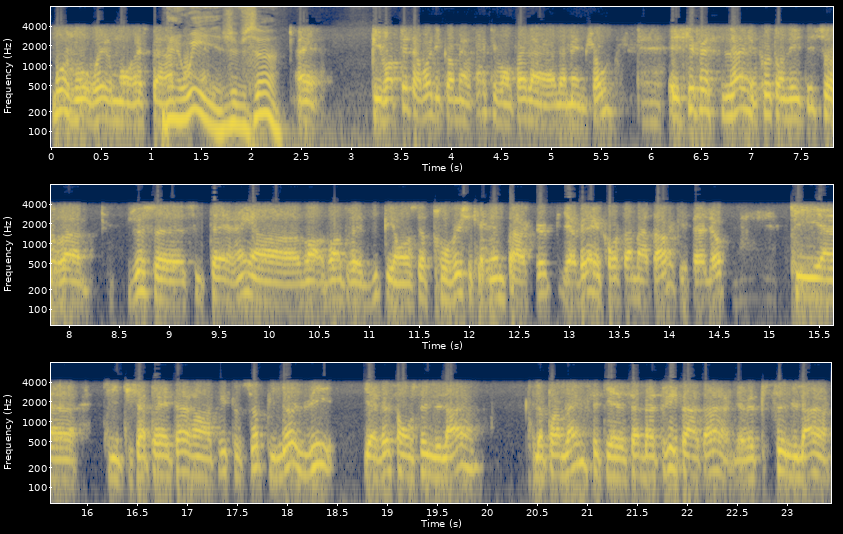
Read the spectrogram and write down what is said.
Moi, je vais ouvrir mon restaurant. Ben oui, j'ai vu ça. Hein? Puis il va peut-être avoir des commerçants qui vont faire la, même chose. Et ce qui est fascinant, écoute, on a été sur euh, juste euh, sur le terrain vendredi, puis on s'est retrouvé chez Kevin Parker, puis il y avait un consommateur qui était là, qui, euh, qui, s'apprêtait à rentrer, tout ça. Puis là, lui, il avait son cellulaire. Le problème, c'est que sa batterie était à terre. Il n'y avait plus de cellulaire.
